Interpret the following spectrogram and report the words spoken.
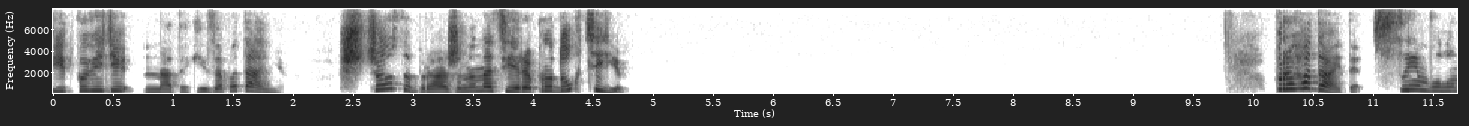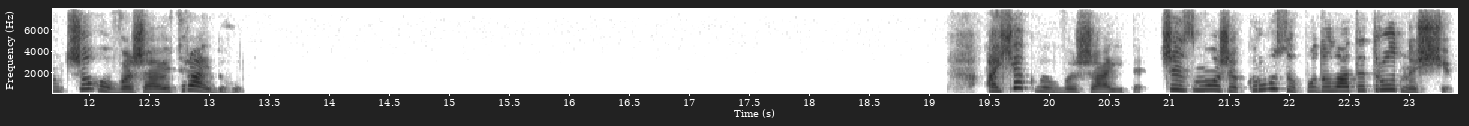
відповіді на такі запитання. Що зображено на цій репродукції? Пригадайте, символом чого вважають райдугу? А як ви вважаєте, чи зможе Крузо подолати труднощі?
